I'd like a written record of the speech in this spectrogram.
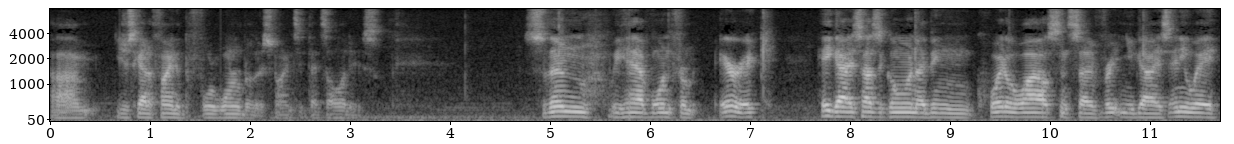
Um, you just got to find it before Warner Brothers finds it. That's all it is. So then we have one from Eric. Hey guys, how's it going? I've been quite a while since I've written you guys. Anyway,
